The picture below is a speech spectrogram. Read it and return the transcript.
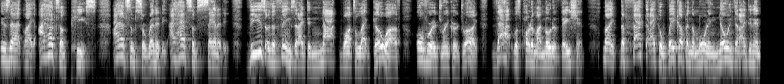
is that like I had some peace, I had some serenity, I had some sanity. These are the things that I did not want to let go of over a drink or drug. That was part of my motivation. Like the fact that I could wake up in the morning knowing that I didn't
